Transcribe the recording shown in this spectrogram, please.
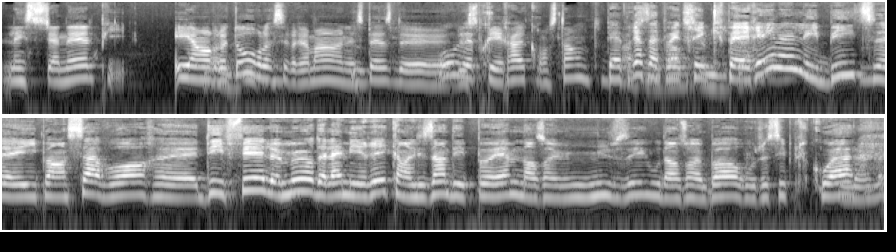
l'institutionnel, puis et en retour, là, c'est vraiment une espèce de, Oh, de le- spirale constante. Puis après, Ah, ça peut être récupéré, là, les beats. euh, ils pensaient avoir euh, défait le mur de l'Amérique en lisant des poèmes dans un musée ou dans un bar ou je sais plus quoi. Là, là.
